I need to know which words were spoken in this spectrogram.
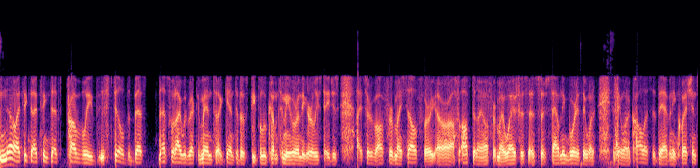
No, I think I think that's probably still the best that's what I would recommend to again to those people who come to me who are in the early stages. I sort of offer myself, or, or often I offer my wife as, as a sounding board if they want if they want to call us if they have any questions.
